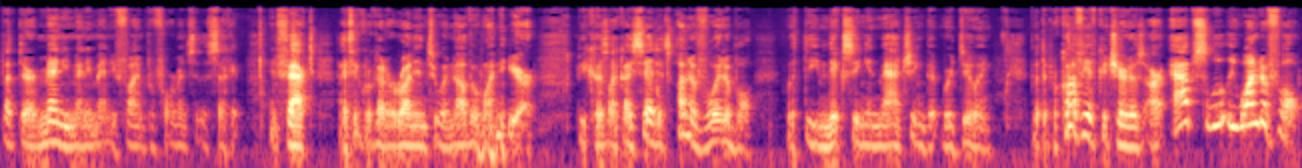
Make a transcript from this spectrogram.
but there are many, many, many fine performances in the second. In fact, I think we're going to run into another one here because, like I said, it's unavoidable with the mixing and matching that we're doing. But the Prokofiev concertos are absolutely wonderful.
